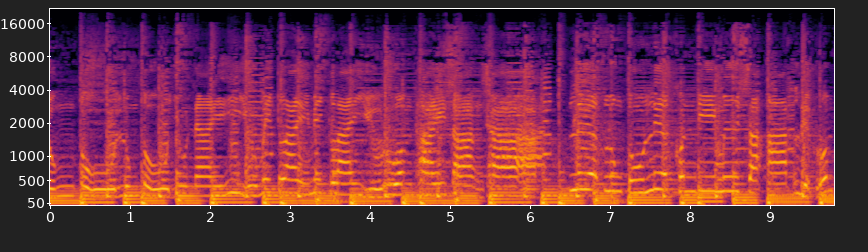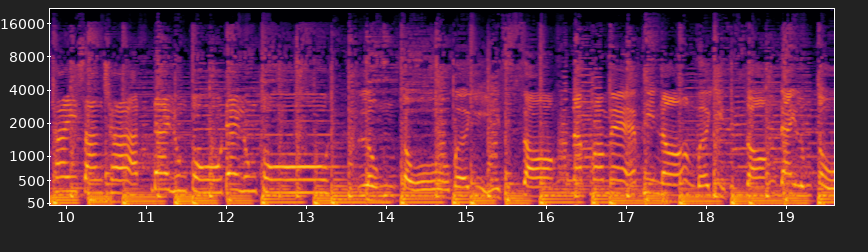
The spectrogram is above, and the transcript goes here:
ลุงตู่ลุงตู่อยู่ไหน อยู่ไม่ไกลไม่ไกลอยู่รวมไทยสร้างชาติ เลือกลุงตู่เลือกคนดีมือสะอาด เลือกรวมไทยสร้างชาติ ได้ลุงตู่ได้ลุงตู่ลุงตู่เบอร์ยี่สิบสองนับพ่อแม่พี่น้องเบอร์ยี่สิบสองได้ลุงตู่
